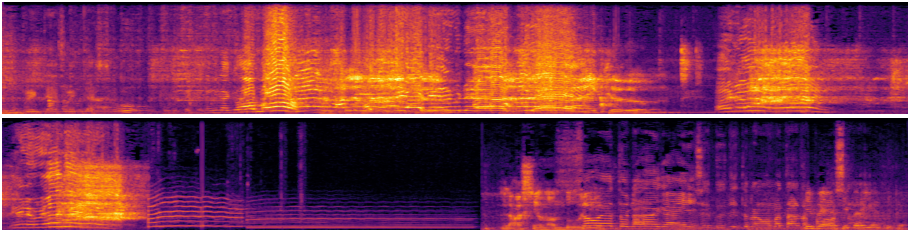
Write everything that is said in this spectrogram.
Mic test, mic test. Oh, putik. Anong nagawa mo? Assalamualaikum. Ano yan? Assalamualaikum. Ano yan? You're ready! Lakas niyo mambuli. So, eto na nga guys. Ito dito na nga Si Ber, matatapos. si Ber yan, si Ber.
